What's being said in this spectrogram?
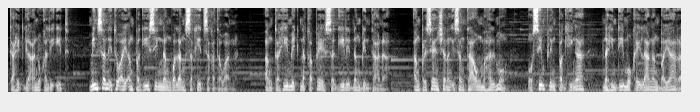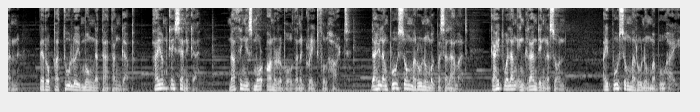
Kahit gaano kaliit, minsan ito ay ang pagising ng walang sakit sa katawan, ang tahimik na kape sa gilid ng bintana, ang presensya ng isang taong mahal mo o simpleng paghinga na hindi mo kailangang bayaran pero patuloy mong natatanggap. Hayon kay Seneca, nothing is more honorable than a grateful heart. Dahil ang pusong marunong magpasalamat, kahit walang engranding rason, ay pusong marunong mabuhay.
